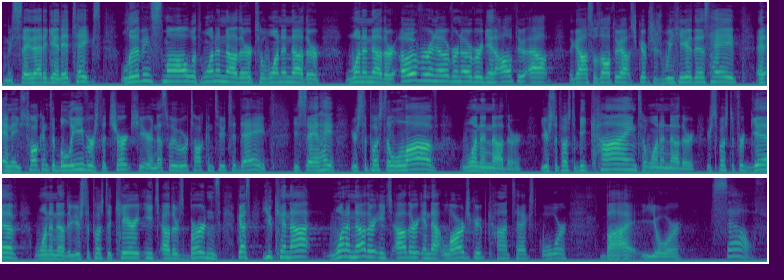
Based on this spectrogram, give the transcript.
Let me say that again. It takes living small with one another to one another, one another. Over and over and over again, all throughout the Gospels, all throughout Scriptures, we hear this. Hey, and, and he's talking to believers, the church here, and that's what we were talking to today. He's saying, hey, you're supposed to love one another. You're supposed to be kind to one another. You're supposed to forgive one another. You're supposed to carry each other's burdens. Guys, you cannot one another each other in that large group context or by yourself.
